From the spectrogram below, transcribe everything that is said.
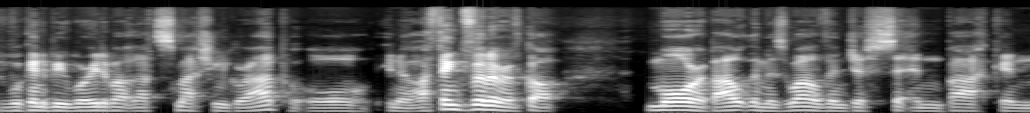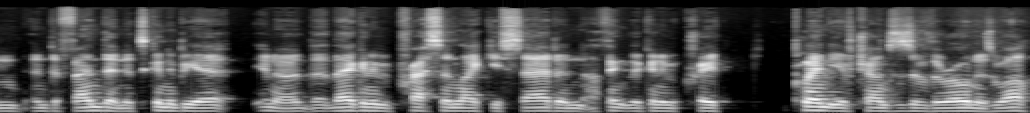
we're going to be worried about that smash and grab. Or, you know, I think Villa have got more about them as well than just sitting back and, and defending. It's going to be a, you know, they're going to be pressing, like you said, and I think they're going to create plenty of chances of their own as well.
